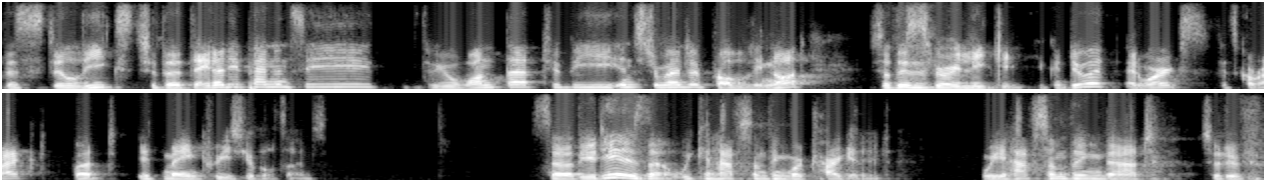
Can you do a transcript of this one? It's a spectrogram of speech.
this still leaks to the data dependency. Do you want that to be instrumented? Probably not. So this is very leaky. You can do it, it works, it's correct, but it may increase your build times. So the idea is that we can have something more targeted. We have something that sort of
